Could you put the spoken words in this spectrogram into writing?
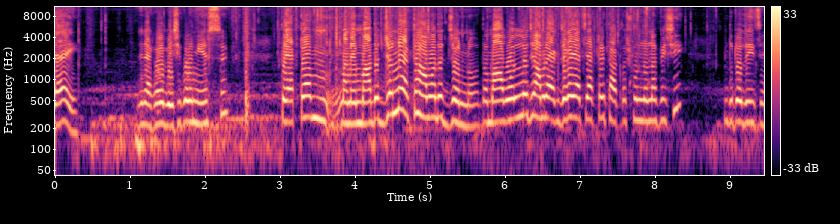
দেয়। যে একেবারে বেশি করে নিয়ে এসছে। তো একটা মানে মাদের জন্য, একটা আমাদের জন্য। তো মা বলল যে আমরা এক জায়গায় আছি, একটাই থাকতো শুনলো না পিসি, দুটো দিয়েছে।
